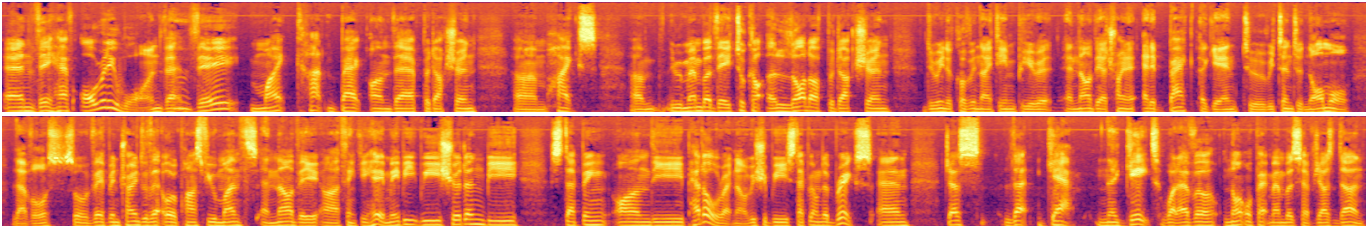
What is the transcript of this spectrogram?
and they have already warned that mm. they might cut back on their production um, hikes. Um, remember, they took out a lot of production during the COVID 19 period, and now they are trying to add it back again to return to normal levels. So they've been trying to do that over the past few months, and now they are thinking, hey, maybe we shouldn't be stepping on the pedal right now. We should be stepping on the brakes and just let gap negate whatever non OPEC members have just done.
